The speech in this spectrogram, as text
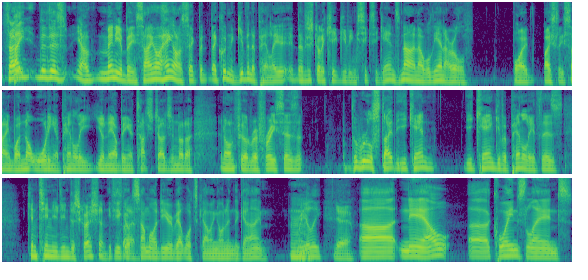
So Hey, there's, you know, many have been saying, "Oh, hang on a sec," but they couldn't have given a penalty. They've just got to keep giving six agains. No, no. Well, the NRL, by basically saying by not awarding a penalty, you're now being a touch judge and not a an on-field referee, says that the rules state that you can you can give a penalty if there's continued indiscretion. if you've So, got some idea about what's going on in the game, Mm. really. yeah, Uh, now, uh, Queensland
